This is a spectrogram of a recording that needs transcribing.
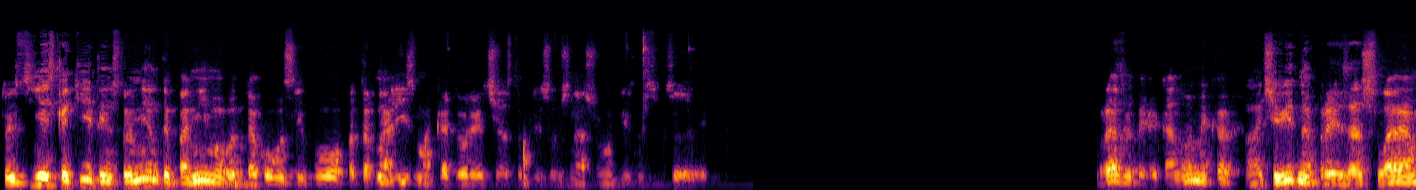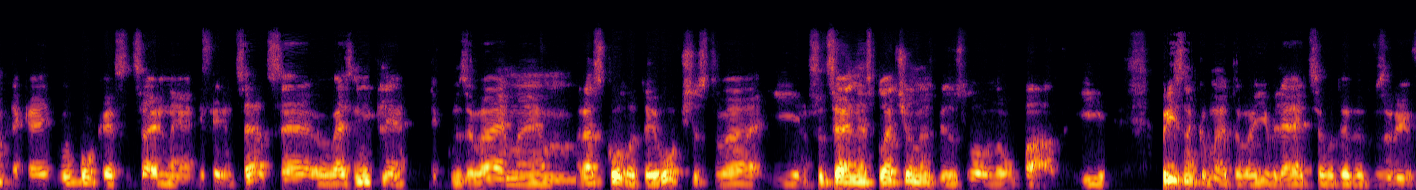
То есть есть какие-то инструменты, помимо вот такого слепого патернализма, который часто присущ нашему бизнесу, к сожалению. В развитых экономиках, очевидно, произошла такая глубокая социальная дифференциация, возникли так называемые расколотые общества, и социальная сплоченность, безусловно, упала. И признаком этого является вот этот взрыв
